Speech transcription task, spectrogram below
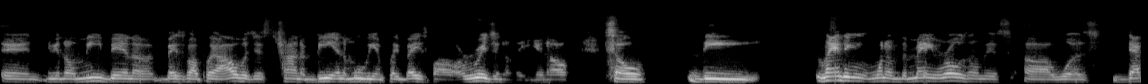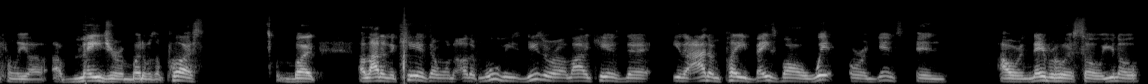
and you know, me being a baseball player, I was just trying to be in a movie and play baseball originally, you know. So the landing one of the main roles on this uh, was definitely a, a major, but it was a plus. But a lot of the kids that were in the other movies, these are a lot of kids that either I didn't play baseball with or against in our neighborhood. So, you know,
